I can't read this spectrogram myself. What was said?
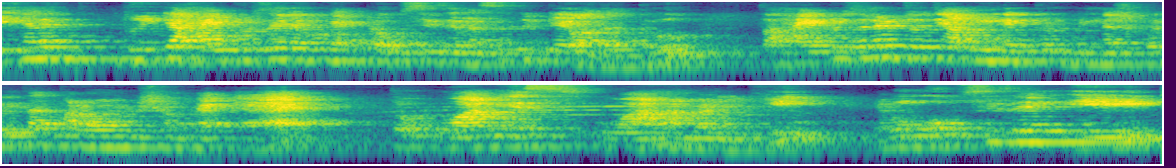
এখানে দুইটা হাইড্রোজেন এবং একটা অক্সিজেন আছে, দুইটাই অধাতু তো হাইড্রোজেনের যদি আমি ইলেকট্রন বিন্যাস করি, তার পারমাণবিক সংখ্যা 1 তো 1s1 আমরা লিখি, এবং অক্সিজেন 8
